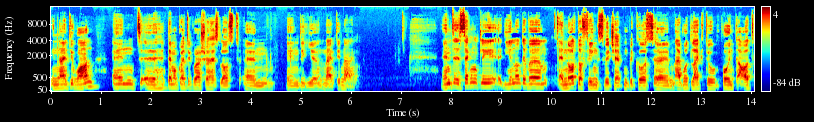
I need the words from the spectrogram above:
in '91, and uh, democratic Russia has lost in in the year '99. And uh, secondly, you know, there were a lot of things which happened because um, I would like to point out,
